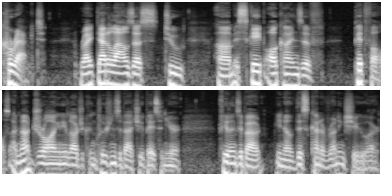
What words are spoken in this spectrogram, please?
correct, right? That allows us to um, escape all kinds of pitfalls. I'm not drawing any larger conclusions about you based on your feelings about you know this kind of running shoe or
